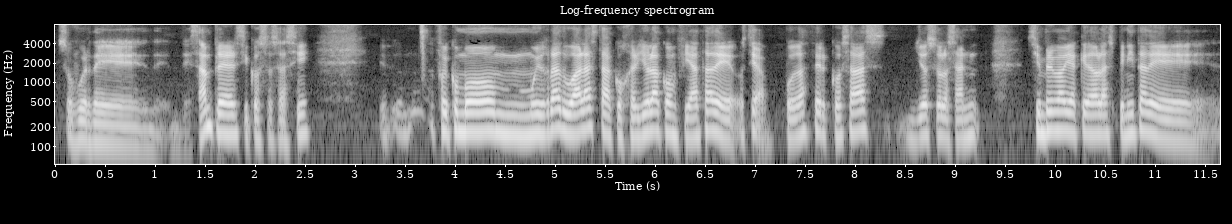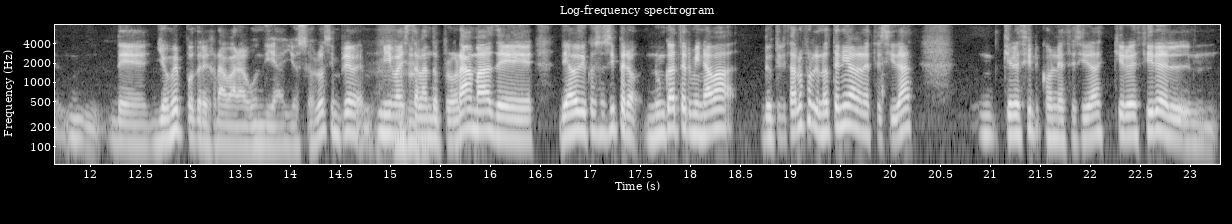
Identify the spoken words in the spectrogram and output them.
software de, de samplers y cosas así fue como muy gradual hasta coger yo la confianza de, hostia, puedo hacer cosas yo solo. O sea, siempre me había quedado la espinita de, de yo me podré grabar algún día yo solo. Siempre me iba instalando programas de, de audio y cosas así, pero nunca terminaba de utilizarlos porque no tenía la necesidad. Quiero decir, con necesidad, quiero decir el,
